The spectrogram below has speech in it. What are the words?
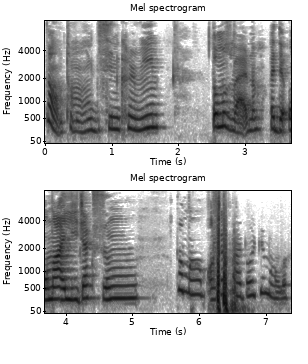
Tamam tamam hadi seni kırmayayım. Domuz verdim. Hadi onaylayacaksın. Tamam. Arkadaşlar dolphin mi oldu?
